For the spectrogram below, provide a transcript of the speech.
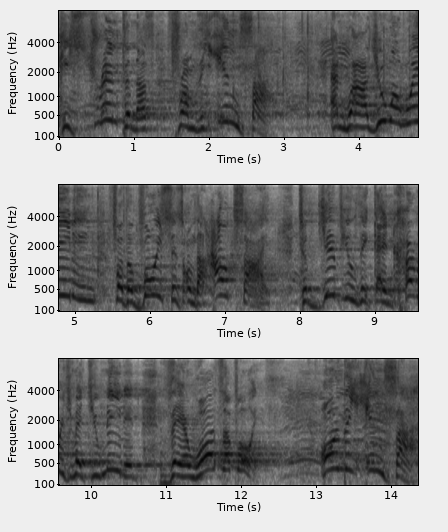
he strengthened us from the inside. And while you were waiting for the voices on the outside to give you the encouragement you needed, there was a voice on the inside.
